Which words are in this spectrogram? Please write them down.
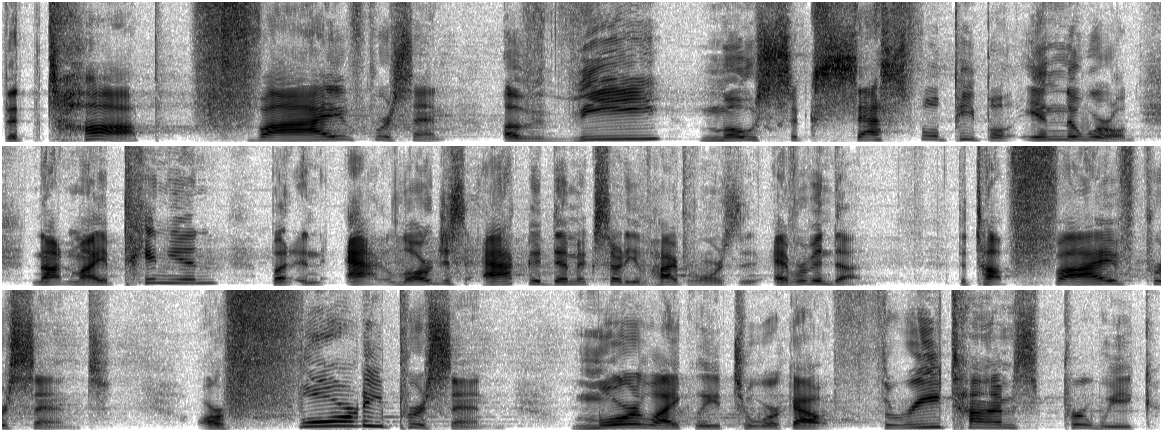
The top 5% of the most successful people in the world, not in my opinion, but an largest academic study of high performance that's ever been done, the top 5% are 40% more likely to work out three times per week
